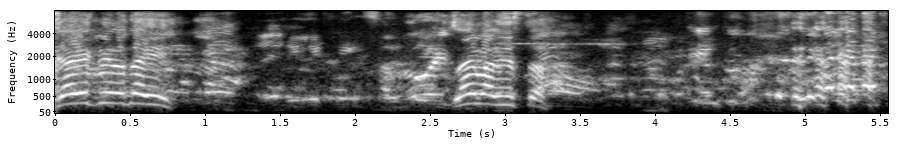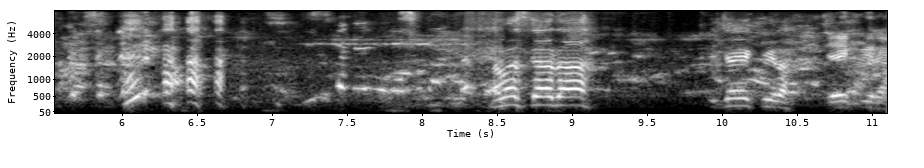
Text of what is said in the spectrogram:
जय किरा ताई. लय भारी दिसत. नमस्कार दादा जय किरा जय क्रीडा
